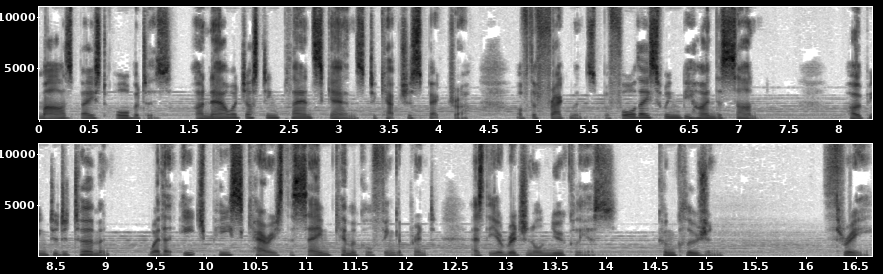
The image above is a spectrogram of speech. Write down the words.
Mars based orbiters are now adjusting planned scans to capture spectra of the fragments before they swing behind the Sun, hoping to determine whether each piece carries the same chemical fingerprint as the original nucleus. Conclusion 3I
